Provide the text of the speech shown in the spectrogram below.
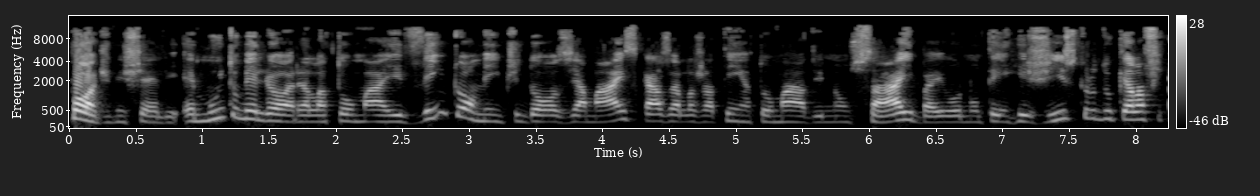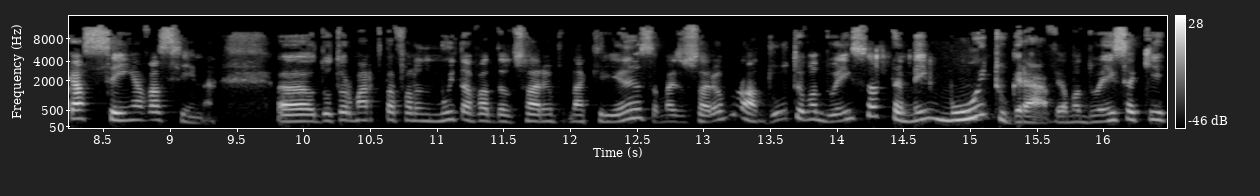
Pode, Michele. É muito melhor ela tomar eventualmente dose a mais, caso ela já tenha tomado e não saiba ou não tenha registro, do que ela ficar sem a vacina. Uh, o doutor Marco está falando muito do sarampo na criança, mas o sarampo no adulto é uma doença também muito grave. É uma doença que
